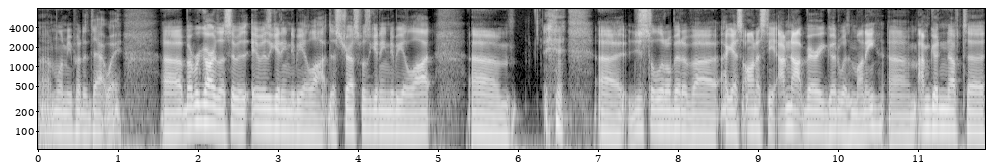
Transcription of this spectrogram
Um, let me put it that way. Uh, but regardless, it was it was getting to be a lot. The stress was getting to be a lot. Um, uh, just a little bit of, uh, I guess, honesty. I'm not very good with money. Um, I'm good enough to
